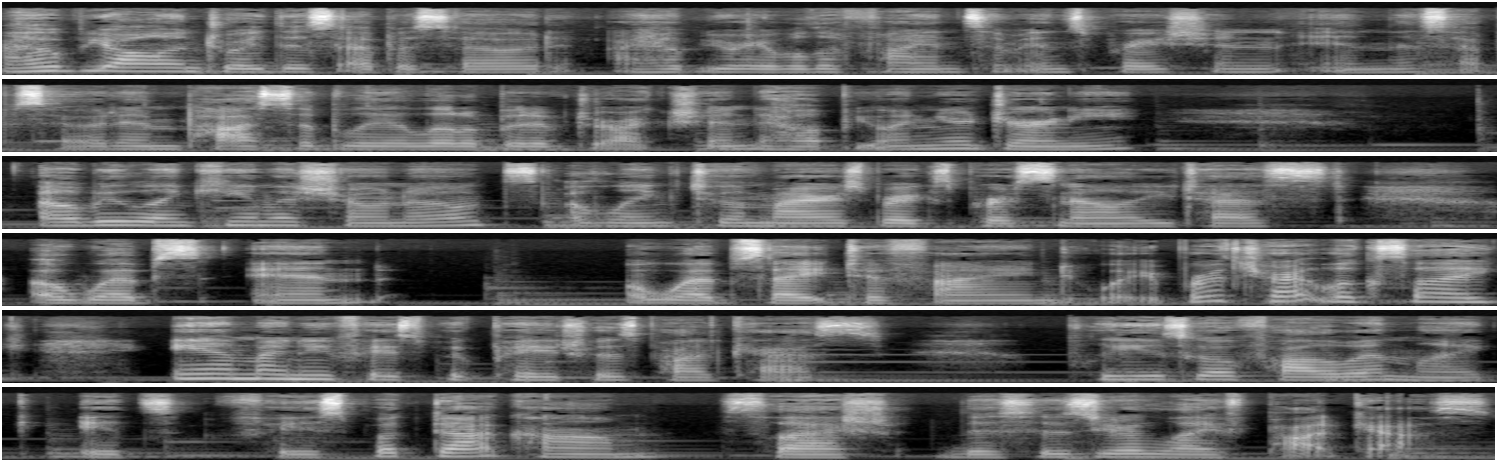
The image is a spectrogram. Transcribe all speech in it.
I hope you all enjoyed this episode. I hope you were able to find some inspiration in this episode and possibly a little bit of direction to help you on your journey. I'll be linking in the show notes a link to the Myers-Briggs personality test, a webs and a website to find what your birth chart looks like, and my new Facebook page for this podcast. Please go follow and like. It's facebook.com slash this is your life podcast.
